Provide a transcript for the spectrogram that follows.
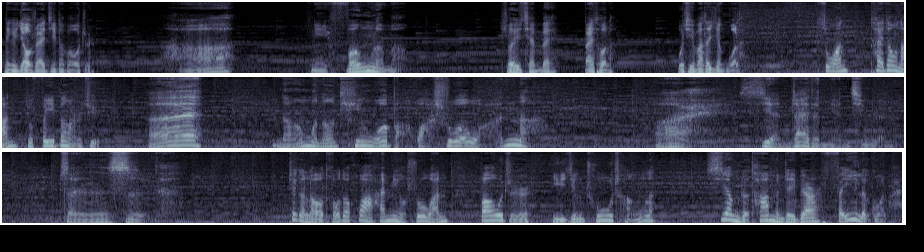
那个要帅级的报纸，啊！你疯了吗？所以前辈，拜托了，我去把他引过来。说完，太刀男就飞奔而去。哎，能不能听我把话说完呢？哎，现在的年轻人，真是的。这个老头的话还没有说完，包纸已经出城了，向着他们这边飞了过来。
